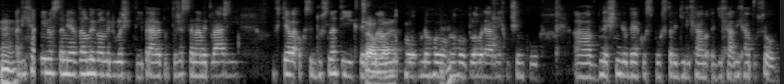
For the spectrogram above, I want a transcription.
Mm. A dýchání nosem je velmi, velmi důležitý, právě protože se nám vytváří v těle oxid dusnatý, který CO2. má mnoho, mnoho, mm. mnoho blahodárných účinků. A v dnešní době jako spousta lidí dýchá, dýchá, dýchá pusou.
